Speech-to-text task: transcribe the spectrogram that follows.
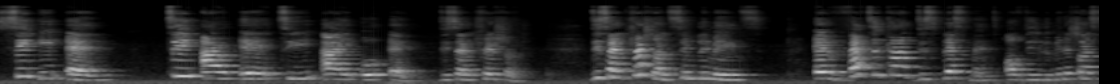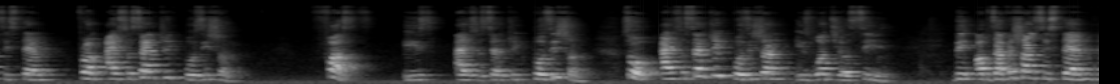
D-E-C-E-N-T-R-A-T-I-O-N, decentration. Decentration simply means a vertical displacement of the illumination system from isocentric position. First is isocentric position. So isocentric position is what you're seeing. The observation system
